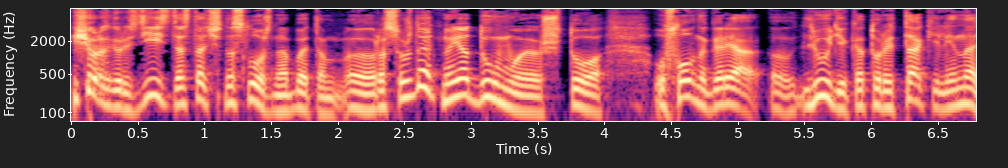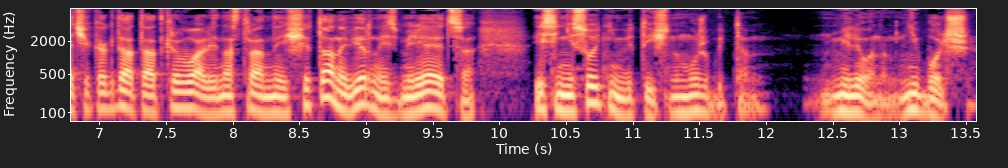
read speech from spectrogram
Еще раз говорю, здесь достаточно сложно об этом э, рассуждать, но я думаю, что, условно говоря, э, люди, которые так или иначе когда-то открывали иностранные счета, наверное, измеряются, если не сотнями тысяч, ну, может быть, там, миллионом, не больше.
